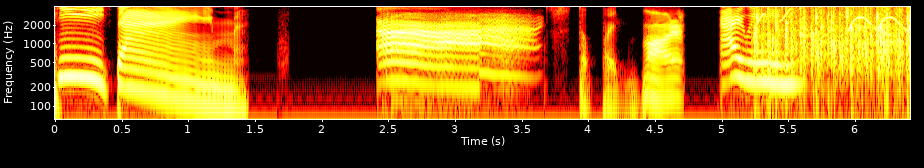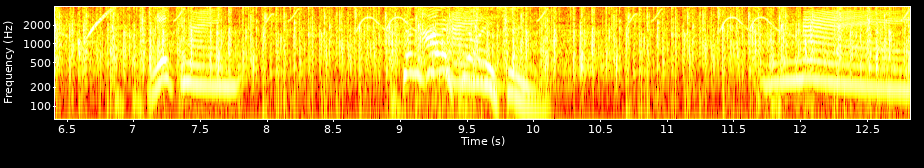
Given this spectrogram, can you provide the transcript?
Tea time! Ah, stupid ball. I win. Richmond, Congratulations! mine.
